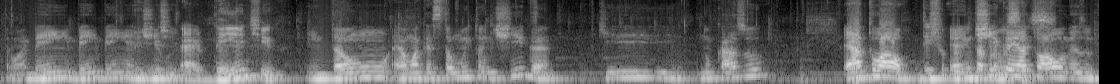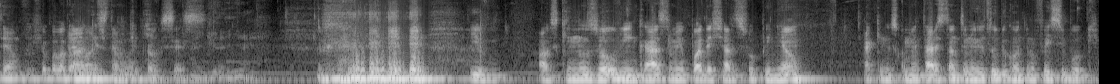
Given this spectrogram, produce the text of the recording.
Então é bem, bem, bem, Bem antigo. antigo. É bem antigo. Então é uma questão muito antiga que, no caso, é atual. Deixa eu É perguntar para antiga vocês. e atual ao mesmo tempo. Deixa eu colocar uma questão aqui para vocês. E aos que nos ouvem em casa também pode deixar a sua opinião aqui nos comentários, tanto no YouTube quanto no Facebook.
